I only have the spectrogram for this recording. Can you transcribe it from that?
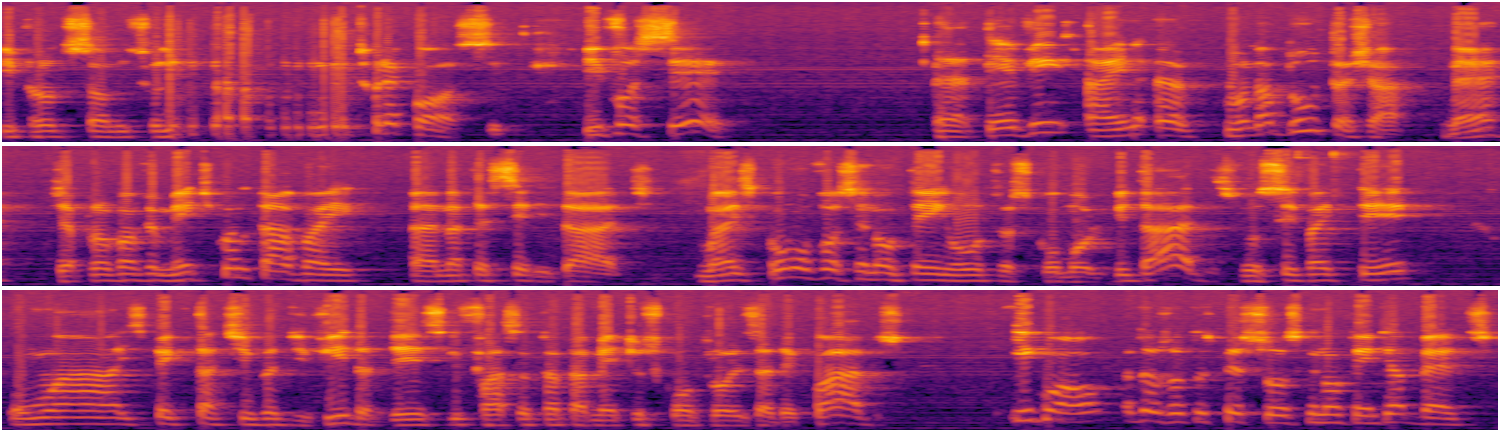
de produção de insulina muito precoce. E você uh, teve ainda uh, quando adulta já, né? Já provavelmente quando estava aí uh, na terceira idade. Mas como você não tem outras comorbidades, você vai ter uma expectativa de vida, desde que faça o tratamento e os controles adequados, igual a das outras pessoas que não têm diabetes.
